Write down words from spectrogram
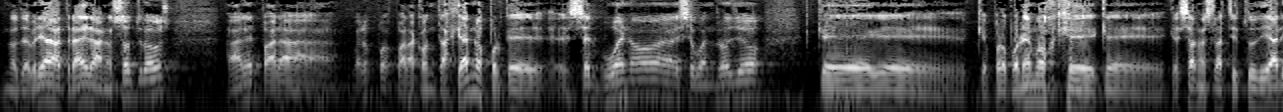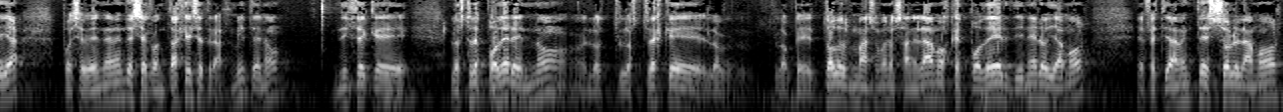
nos debería atraer a nosotros ¿vale? Para, bueno, pues para contagiarnos, porque ser bueno, ese buen rollo que, que, proponemos que, que, sea nuestra actitud diaria, pues evidentemente se contagia y se transmite, ¿no? Dice que los tres poderes, ¿no? Los, tres que, lo, lo que todos más o menos anhelamos, que es poder, dinero y amor, efectivamente solo el amor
